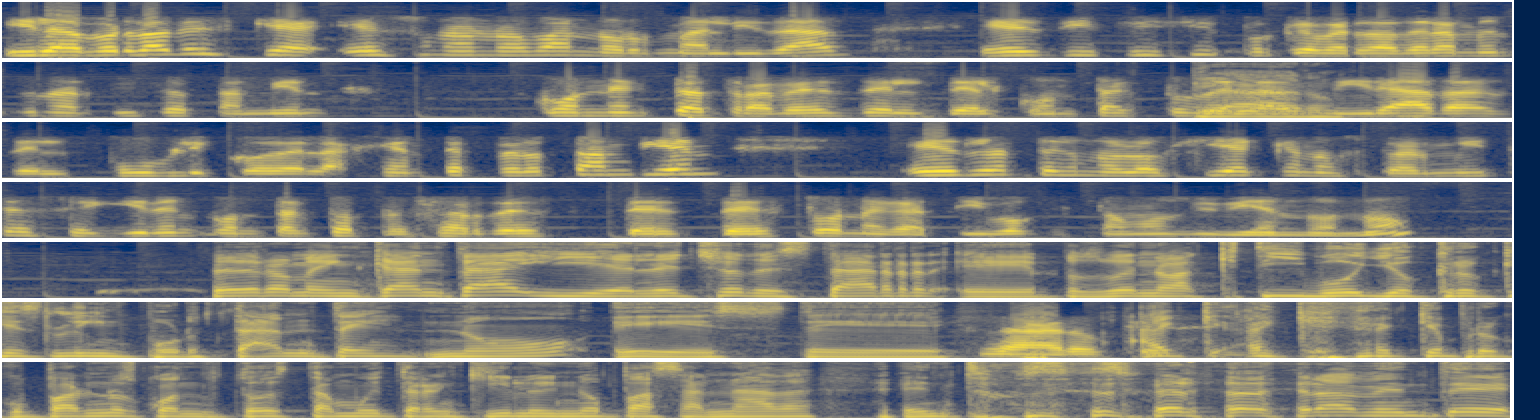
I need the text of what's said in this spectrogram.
Y la verdad es que es una nueva normalidad. Es difícil porque verdaderamente un artista también conecta a través del, del contacto de las miradas del público, de la gente, pero también es la tecnología que nos permite seguir en contacto a pesar de, de esto negativo que estamos viviendo, ¿no? Pedro, me encanta y el hecho de estar, eh, pues bueno, activo, yo creo que es lo importante, ¿no? Este, claro. hay, que, hay, que, hay que preocuparnos cuando todo está muy tranquilo y no pasa nada. Entonces, verdaderamente,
